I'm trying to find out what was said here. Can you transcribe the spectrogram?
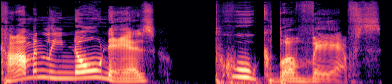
commonly known as Pookbavafs.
